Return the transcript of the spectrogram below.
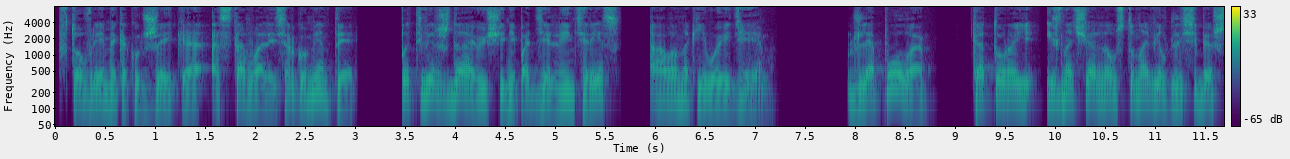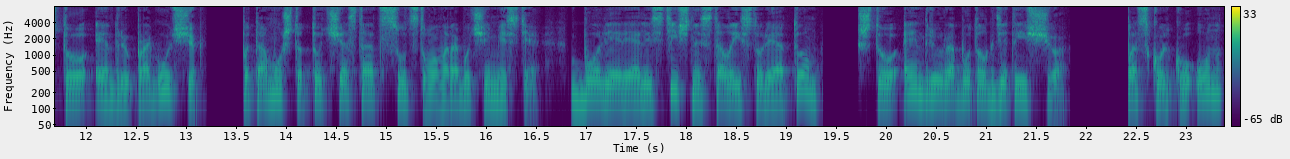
в то время как у Джейка оставались аргументы, подтверждающие неподдельный интерес Алана к его идеям. Для Пола, который изначально установил для себя, что Эндрю прогульщик, потому что тот часто отсутствовал на рабочем месте, более реалистичной стала история о том, что Эндрю работал где-то еще, поскольку он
